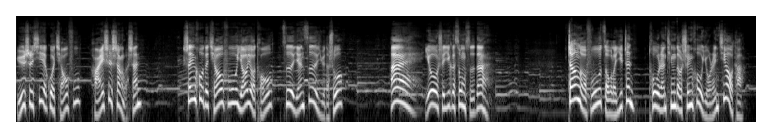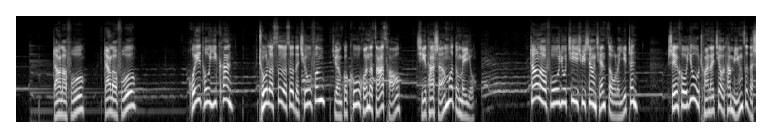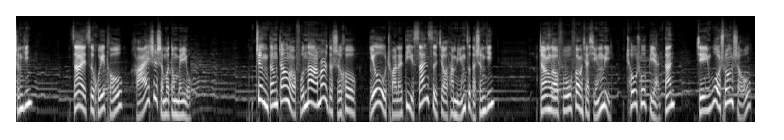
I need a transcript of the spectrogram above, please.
于是谢过樵夫，还是上了山。身后的樵夫摇摇头，自言自语地说：“哎，又是一个送死的。”张老福走了一阵，突然听到身后有人叫他：“张老福，张老福！”回头一看，除了瑟瑟的秋风卷过枯黄的杂草，其他什么都没有。张老福又继续向前走了一阵，身后又传来叫他名字的声音。再次回头，还是什么都没有。正当张老福纳闷的时候，又传来第三次叫他名字的声音。张老福放下行李，抽出扁担，紧握双手，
